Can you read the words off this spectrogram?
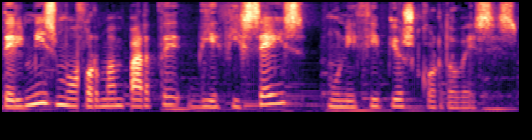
Del mismo forman parte 16 municipios cordobeses.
